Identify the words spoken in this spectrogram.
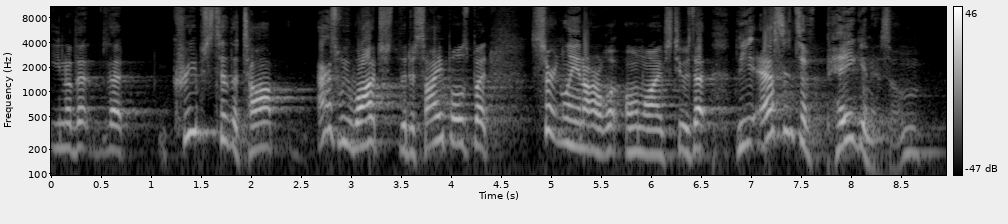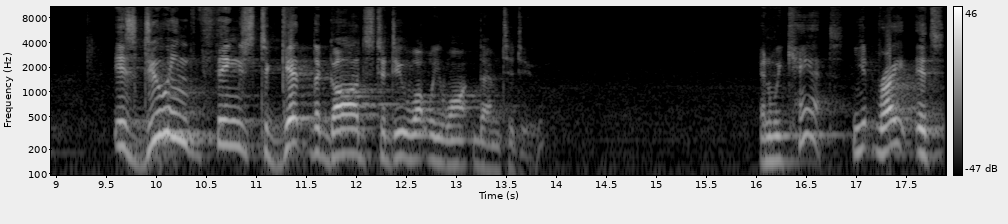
you know, that, that creeps to the top as we watch the disciples, but certainly in our own lives too, is that the essence of paganism is doing things to get the gods to do what we want them to do. And we can't, right? It's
